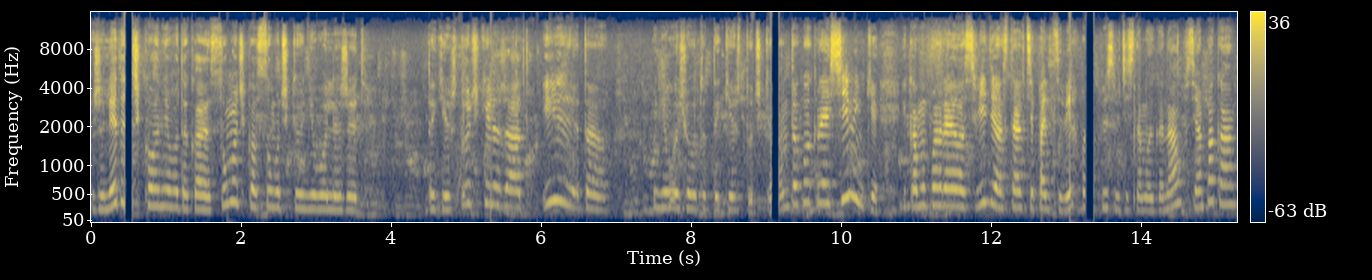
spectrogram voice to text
Жилеточка у него такая, сумочка. В сумочке у него лежит. Такие штучки лежат. И это у него еще вот тут такие штучки. Он такой красивенький. И кому понравилось видео, ставьте пальцы вверх, подписывайтесь на мой канал. Всем пока!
